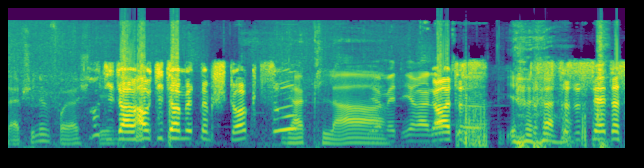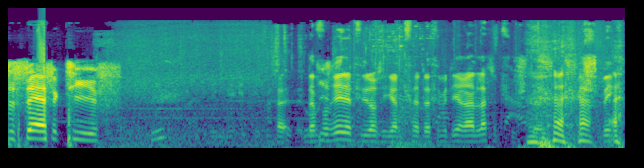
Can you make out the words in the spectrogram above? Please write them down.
Bleib schön im Feuer Haut die stehen. da, haut die da mit einem Stock zu? Ja Ja, klar. mit ihrer Ja, Latte. das, Ja. das ist sehr, das ist sehr effektiv. Äh, Davon redet sie doch die ganze Zeit, dass sie mit ihrer Latte geschwingt.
